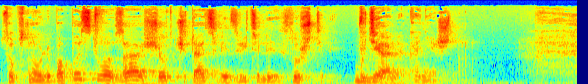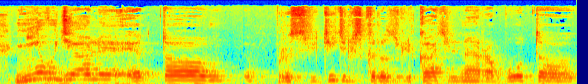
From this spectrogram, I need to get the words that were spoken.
собственного любопытства за счет читателей, зрителей, слушателей. В идеале, конечно. Не в идеале это просветительско-развлекательная работа,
